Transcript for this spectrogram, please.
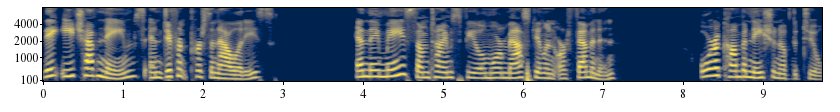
They each have names and different personalities, and they may sometimes feel more masculine or feminine, or a combination of the two.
